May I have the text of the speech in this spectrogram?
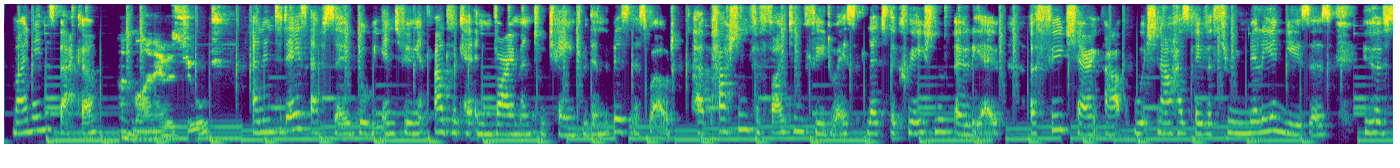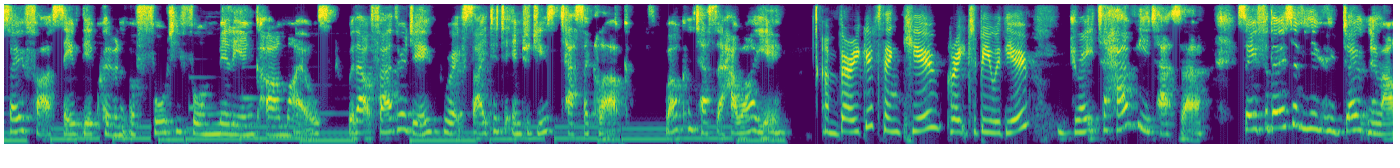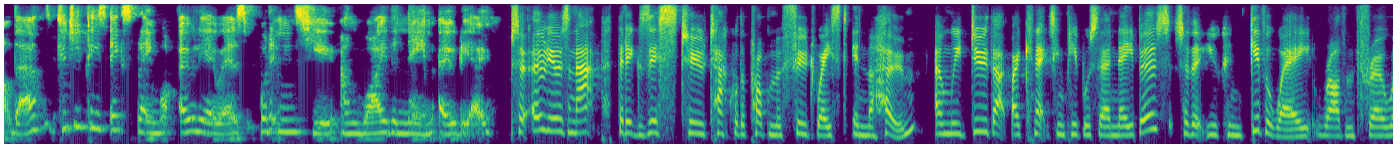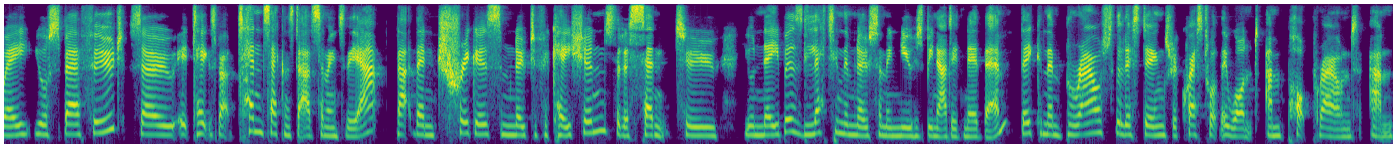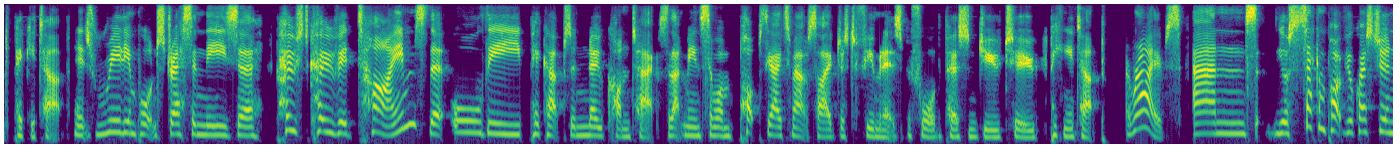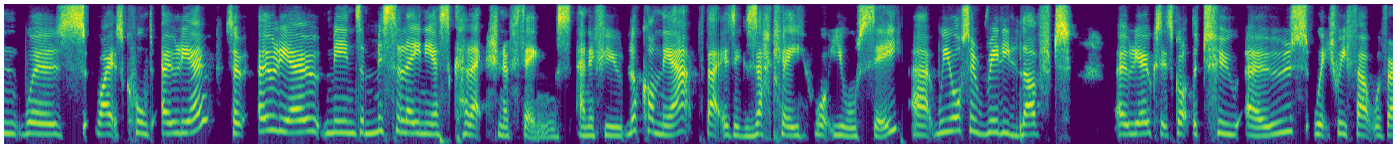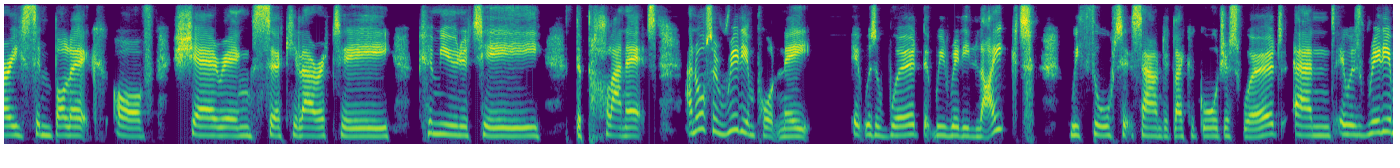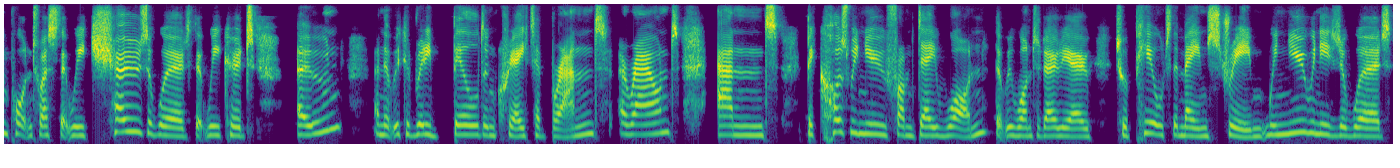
My name is Becca. And my name is George. And in today's episode, we'll be interviewing an advocate in environmental change within the business world. Her passion for fighting food waste led to the creation of Olio, a food sharing app which now has over 3 million users who have so far saved the equivalent of 44 million car miles. Without further ado, we're excited to introduce Tessa Clarke. Welcome, Tessa. How are you? I'm very good, thank you. Great to be with you. Great to have you, Tessa. So, for those of you who don't know out there, could you please explain what Olio is, what it means to you, and why the name Olio? So, Olio is an app that exists to tackle the problem of food waste in the home. And we do that by connecting people to their neighbors so that you can give away rather than throw away your spare food. So it takes about 10 seconds to add something to the app. That then triggers some notifications that are sent to your neighbors, letting them know something new has been added near them. They can then browse the listings, request what they want, and pop round and pick it up. It's really important to stress in these uh, post COVID times that all the pickups are no contact. So that means someone pops the item outside just a few minutes before the person due to picking it up arrives. And your second part of your question was why it's called Olio. So Olio means a miscellaneous collection of things. And if you look on the app, that is exactly what you will see. Uh, we also really loved Olio because it's got the two O's, which we felt were very symbolic of sharing, circularity, community, the planet, and also really importantly, it was a word that we really liked. We thought it sounded like a gorgeous word. And it was really important to us that we chose a word that we could own and that we could really build and create a brand around. And because we knew from day one that we wanted Olio to appeal to the mainstream, we knew we needed a word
